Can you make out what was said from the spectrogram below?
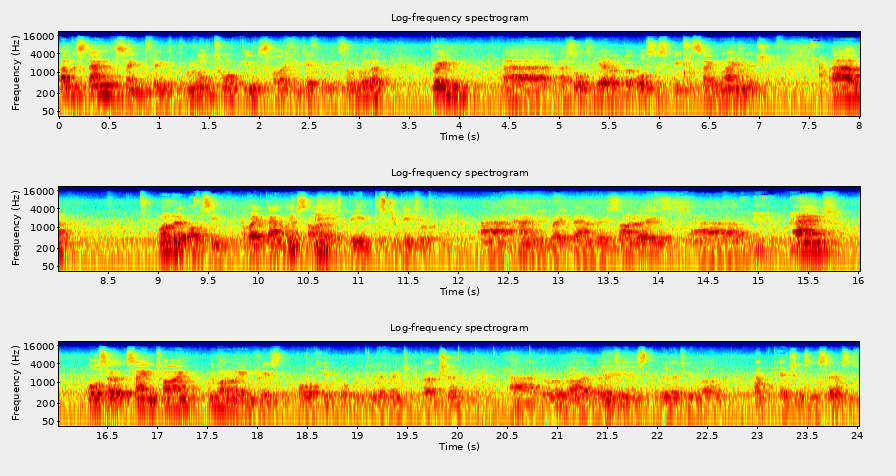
understand the same things, but we're all talking slightly differently. So we want to bring uh, us all together, but also speak the same language. Um, we want to obviously break down those silos being distributed. Uh, how do we break down those silos? Uh, and also at the same time, we want to increase the quality of what we deliver into production, uh, the reliability and stability of our applications and services,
